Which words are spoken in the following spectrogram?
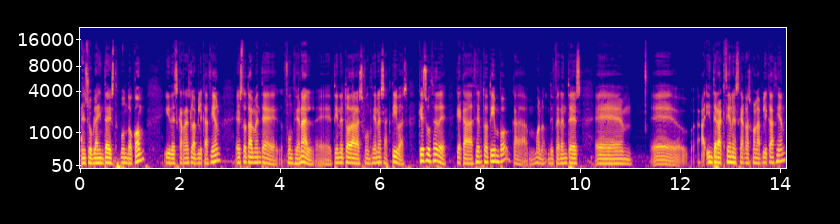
en sublindtext.com y descargáis la aplicación, es totalmente funcional, eh, tiene todas las funciones activas. ¿Qué sucede? Que cada cierto tiempo, cada, bueno, diferentes eh, eh, interacciones que hagas con la aplicación,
